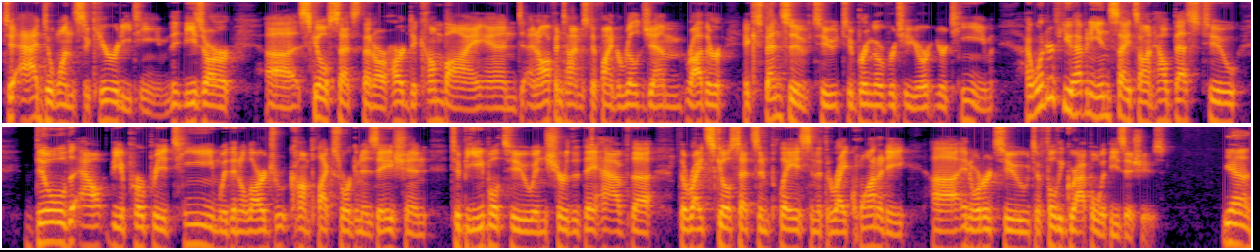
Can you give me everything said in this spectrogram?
to add to one's security team. Th- these are uh, skill sets that are hard to come by, and and oftentimes to find a real gem rather expensive to to bring over to your your team. I wonder if you have any insights on how best to build out the appropriate team within a large complex organization to be able to ensure that they have the the right skill sets in place and at the right quantity uh, in order to to fully grapple with these issues. Yeah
